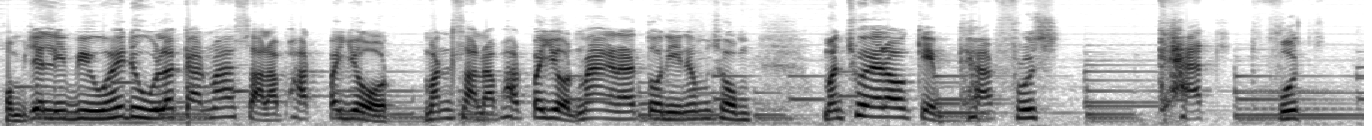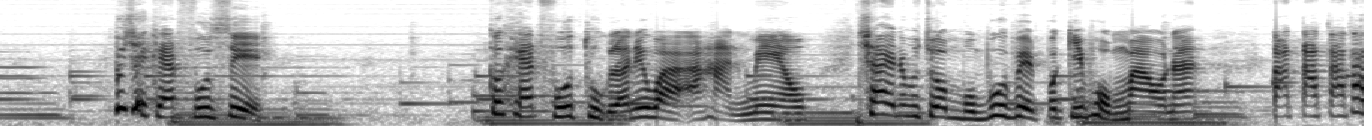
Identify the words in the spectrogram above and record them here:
ผมจะรีวิวให้ดูแล้วกันว่าสารพัดประโยชน์ มันสารพัดประโยชน์มากนะตัวนี้ท่านผู้ชม มันช่วยเราเก็บแคทฟรุตแคทฟรุตไม่ใช่แคทฟูดสิ ก็แคทฟูดถูกแล้วนี่ว่าอาหารแมว ใช่ท่านผู้ชมผมพูดผิดเมื่อกี้ผมเมานะตาตาตาตา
